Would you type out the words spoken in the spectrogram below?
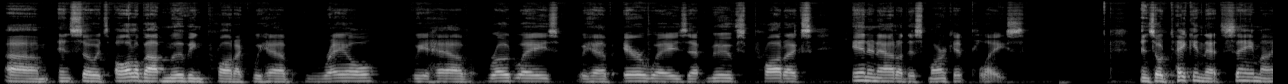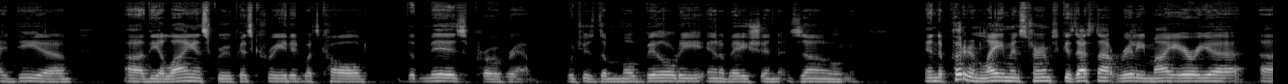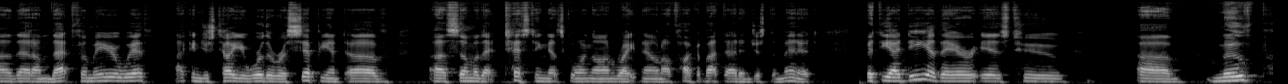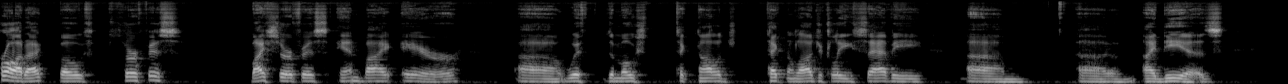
Um, and so it's all about moving product. We have rail, we have roadways, we have airways that moves products in and out of this marketplace. And so, taking that same idea, uh, the Alliance Group has created what's called the MIZ program, which is the Mobility Innovation Zone. And to put it in layman's terms, because that's not really my area uh, that I'm that familiar with, I can just tell you we're the recipient of uh, some of that testing that's going on right now, and I'll talk about that in just a minute. But the idea there is to uh, move product, both surface by surface and by air, uh, with the most technologically savvy um, uh, ideas.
